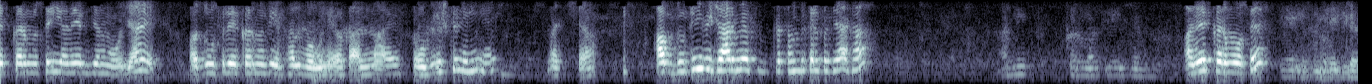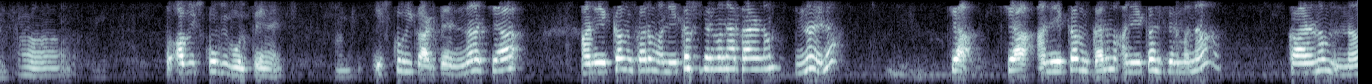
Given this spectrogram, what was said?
एक कर्म से ही अनेक जन्म हो जाए और दूसरे कर्म के फल भोगने का काल ना है तो भी इष्ट नहीं है। अच्छा। अब द्वितीय विचार में प्रथम विकल्प क्या था? अनेक कर्मों से हाँ। तो अब इसको भी बोलते हैं। इसको भी काटते हैं। न क्या अनेकम कर्म अनेक जन्मना कारणम? न, है ना? क्या क्या अनेकम कर्म अनेक जन्मना कारणम? न।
